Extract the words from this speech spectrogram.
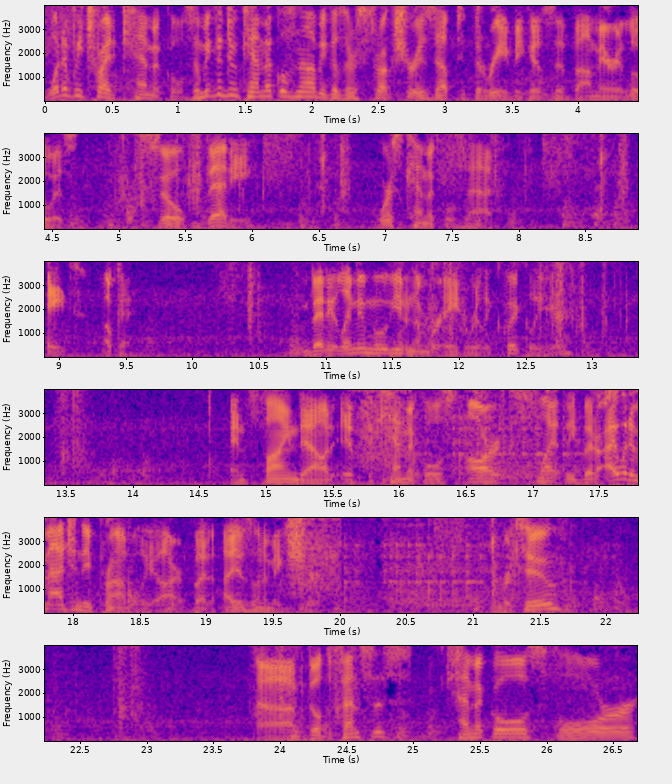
What if we tried chemicals? And we could do chemicals now because our structure is up to 3 because of uh, Mary Lewis. So, Betty, where's chemicals at? 8. Okay. Betty, let me move you to number 8 really quickly here and find out if the chemicals are slightly better. I would imagine they probably are, but I just want to make sure. Number two. Uh, build defenses, chemicals for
